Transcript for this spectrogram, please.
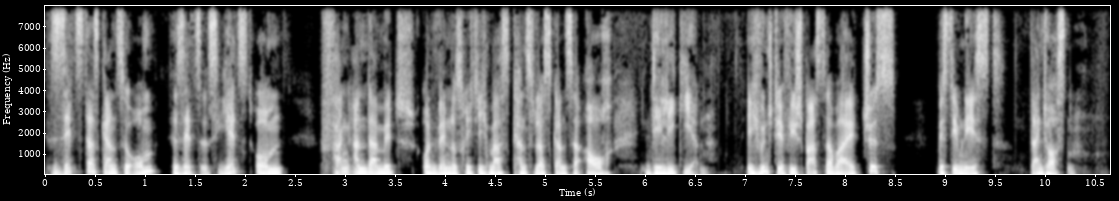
Setz das Ganze um, setz es jetzt um, fang an damit und wenn du es richtig machst, kannst du das Ganze auch delegieren. Ich wünsche dir viel Spaß dabei. Tschüss, Bis demnächst, dein Thorsten.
